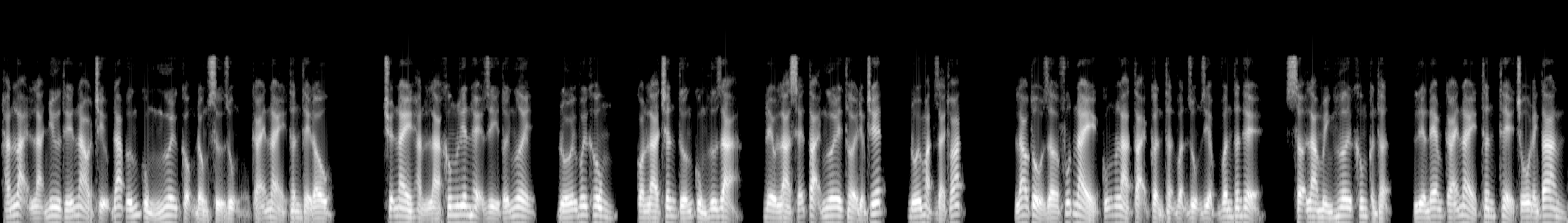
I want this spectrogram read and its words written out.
hắn lại là như thế nào chịu đáp ứng cùng ngươi cộng đồng sử dụng cái này thân thể đâu. Chuyện này hẳn là không liên hệ gì tới ngươi, đối với không, còn là chân tướng cùng hư giả, đều là sẽ tại ngươi thời điểm chết, đối mặt giải thoát. Lao tổ giờ phút này cũng là tại cẩn thận vận dụng diệp vân thân thể, sợ là mình hơi không cẩn thận, liền đem cái này thân thể chỗ đánh tan,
